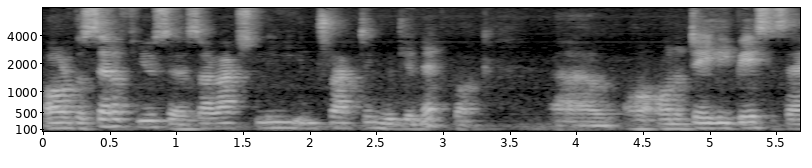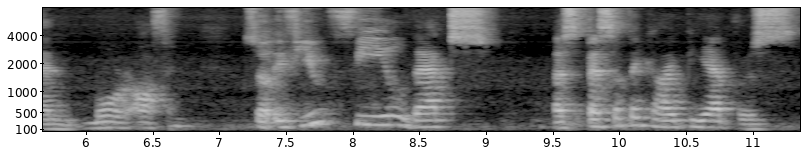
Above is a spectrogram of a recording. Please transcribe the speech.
or the set of users are actually interacting with your network uh, on a daily basis and more often. So if you feel that a specific IP address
